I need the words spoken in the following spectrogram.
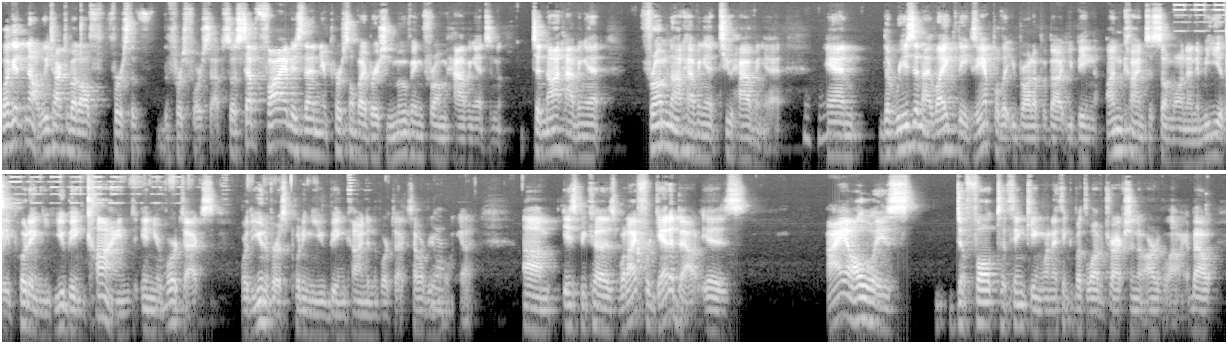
well, again, no, we talked about all first the, the first four steps. So step five is then your personal vibration moving from having it to, to not having it, from not having it to having it. Mhm. And the reason I like the example that you brought up about you being unkind to someone and immediately putting you being kind in your Mhm. vortex, or the universe putting you being kind in the vortex, however you Yeah. want to look at it, um, is because what I forget about is I always default to thinking when I think about the law of attraction and art of allowing about,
